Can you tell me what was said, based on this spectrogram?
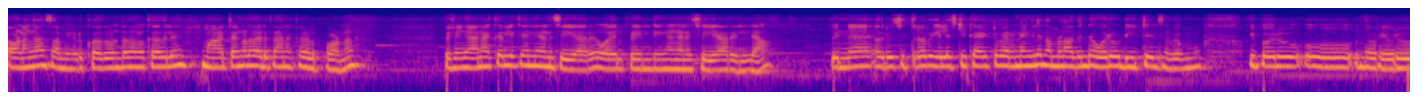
ഉണങ്ങാൻ സമയമെടുക്കും. അതുകൊണ്ട് നമുക്കതിൽ മാറ്റങ്ങൾ വരുത്താനൊക്കെ എളുപ്പമാണ്. പക്ഷേ ഞാൻ അക്രലിക്ക് തന്നെയാണ് ചെയ്യാറ്. ഓയിൽ പെയിന്റിങ് അങ്ങനെ ചെയ്യാറില്ല. പിന്നെ ഒരു ചിത്രം റിയലിസ്റ്റിക് ആയിട്ട് വരണമെങ്കിൽ നമ്മൾ അതിന്റെ ഓരോ ഡീറ്റെയിൽസും ഇപ്പം ഇപ്പോൾ ഒരു എന്താ പറയുക ഒരു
